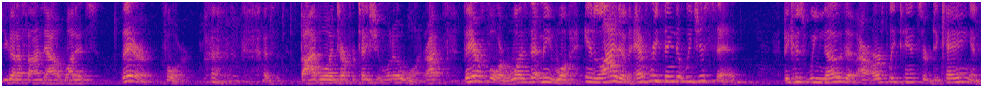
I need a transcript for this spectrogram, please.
you got to find out what it's there for. That's Bible Interpretation 101, right? Therefore, what does that mean? Well, in light of everything that we just said, because we know that our earthly tents are decaying and,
